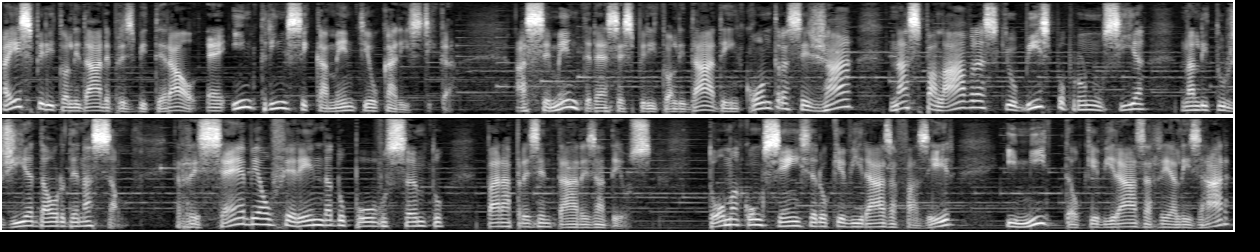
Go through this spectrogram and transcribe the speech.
A espiritualidade presbiteral é intrinsecamente eucarística. A semente dessa espiritualidade encontra-se já nas palavras que o bispo pronuncia na liturgia da ordenação. Recebe a oferenda do povo santo para apresentares a Deus. Toma consciência do que virás a fazer, imita o que virás a realizar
